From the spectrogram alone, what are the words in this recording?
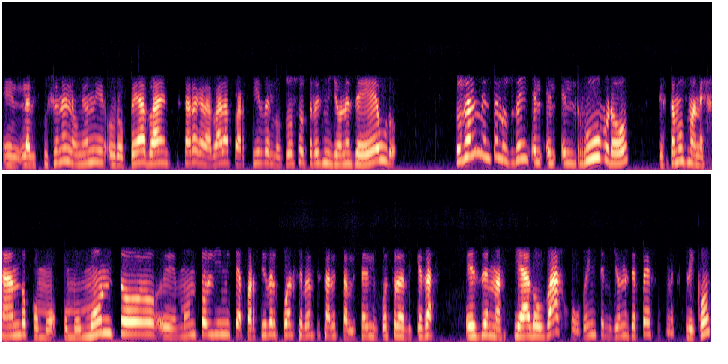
en la discusión en la Unión Europea va a empezar a grabar a partir de los 2 o 3 millones de euros. Entonces, realmente los el, el, el rubro que estamos manejando como, como monto, eh, monto límite a partir del cual se va a empezar a establecer el impuesto a la riqueza es demasiado bajo, 20 millones de pesos, ¿me explico?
